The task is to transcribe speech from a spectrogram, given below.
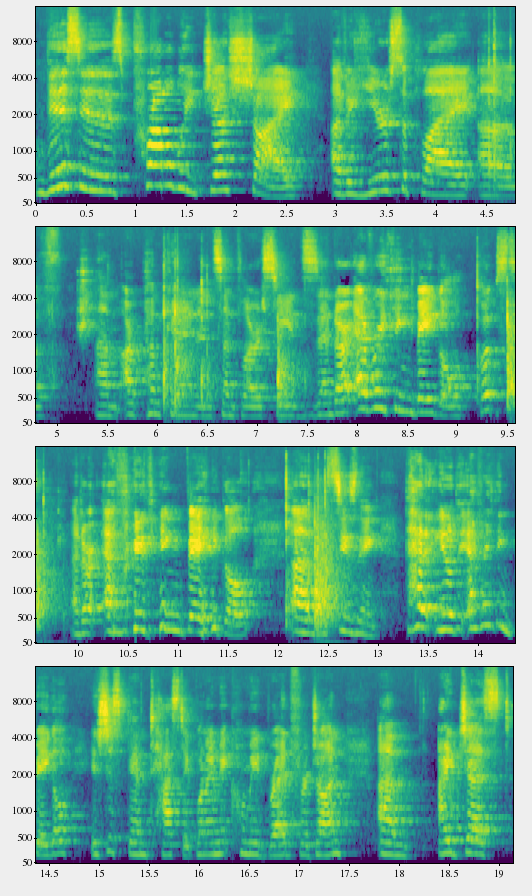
this is probably just shy of a year's supply of um, our pumpkin and sunflower seeds and our everything bagel, whoops, and our everything bagel um, seasoning. That, you know, the everything bagel is just fantastic. When I make homemade bread for John, um, I just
